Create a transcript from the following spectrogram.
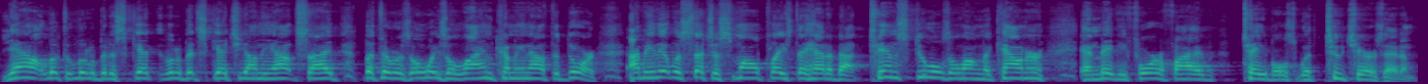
Yeah, it looked a little bit, a little bit sketchy on the outside, but there was always a line coming out the door. I mean, it was such a small place. They had about 10 stools along the counter and maybe four or five tables with two chairs at them.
